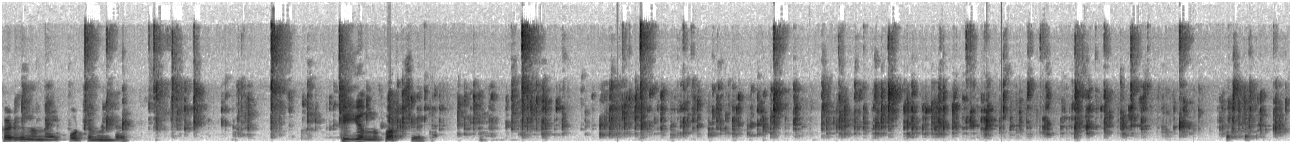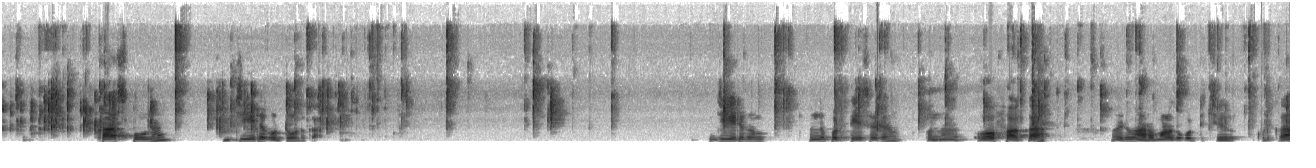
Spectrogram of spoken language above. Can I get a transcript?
കടുക് നന്നായി പൊട്ടുന്നുണ്ട്. തീ ഒന്ന് കുറച്ച് വയ്ക്കാം കാ സ്പൂണ് ജീരകം ഇട്ട് കൊടുക്കാം. ജീരകം ഒന്ന് പൊട്ടിയ ശേഷം ഒന്ന് ഓഫാക്കുക ഒരു മറുമുളക് പൊട്ടിച്ച് കൊടുക്കുക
